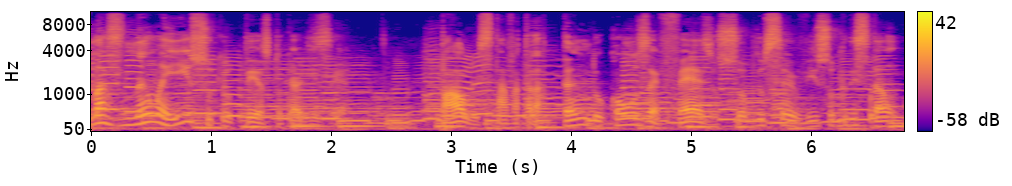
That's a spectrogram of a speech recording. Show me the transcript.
mas não é isso que o texto quer dizer. Paulo estava tratando com os Efésios sobre o serviço cristão,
